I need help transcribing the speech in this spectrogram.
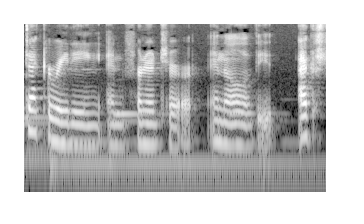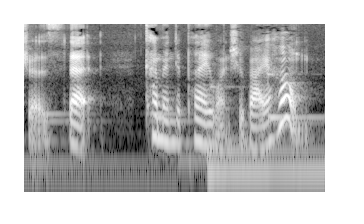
decorating and furniture and all of the extras that come into play once you buy a home.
